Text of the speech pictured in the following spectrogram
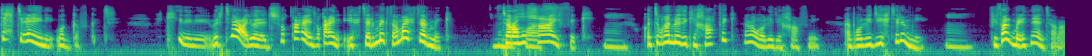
تحت عيني وقف قلت أكيد يعني مرتاح الولد إيش توقعين توقعين يحترمك ترى ما يحترمك. ترى هو. خايفك. مم. وأنت تبغين ولدك يخافك؟ أنا ما أبغى ولدي يخافني أنا أبغى ولدي يحترمني. مم. في فرق بين الاثنين ترى.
